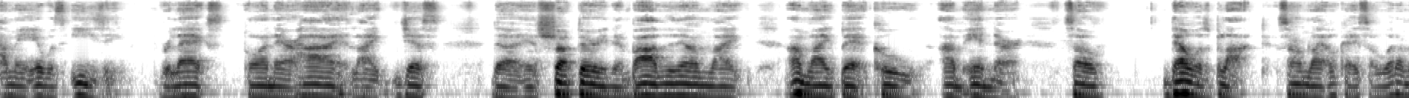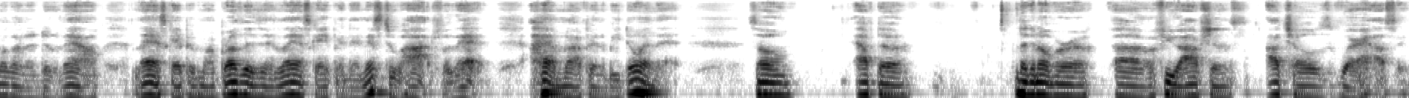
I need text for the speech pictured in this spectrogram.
I mean, it was easy, relax, going there high, like just the instructor. Didn't bother them. Like I'm like, bet, cool, I'm in there. So that was blocked. So I'm like, okay, so what am I gonna do now? Landscaping. My brother's in landscaping, and it's too hot for that. I am not gonna be doing that. So after looking over uh, a few options, I chose warehousing.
